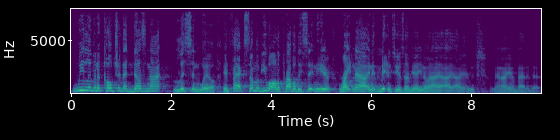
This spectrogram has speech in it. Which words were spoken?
We live in a culture that does not listen well. In fact, some of you all are probably sitting here right now and admitting to yourself, yeah, you know what, I, I, I man, I am bad at that.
